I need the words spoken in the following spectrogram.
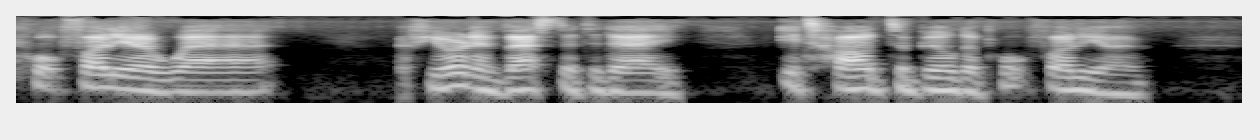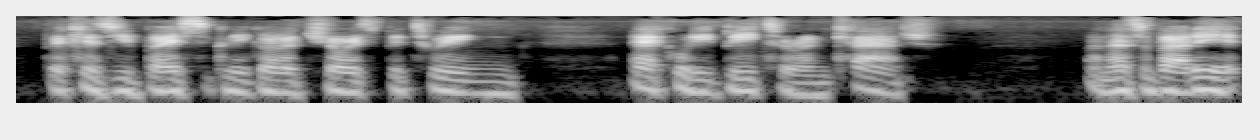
portfolio where if you're an investor today it's hard to build a portfolio because you basically got a choice between equity beta and cash. And that's about it.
